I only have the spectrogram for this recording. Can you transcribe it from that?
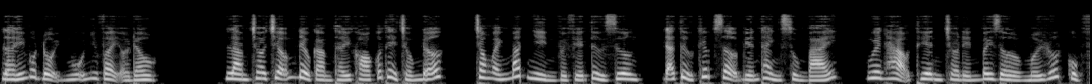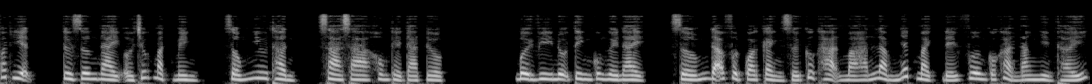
lấy một đội ngũ như vậy ở đâu? Làm cho trẫm đều cảm thấy khó có thể chống đỡ, trong ánh mắt nhìn về phía Từ Dương, đã từ khiếp sợ biến thành sùng bái, Nguyên Hạo Thiên cho đến bây giờ mới rốt cục phát hiện, Từ Dương này ở trước mặt mình, giống như thần, xa xa không thể đạt được. Bởi vì nội tình của người này, sớm đã vượt qua cảnh giới cực hạn mà hắn làm nhất mạch đế vương có khả năng nhìn thấy,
